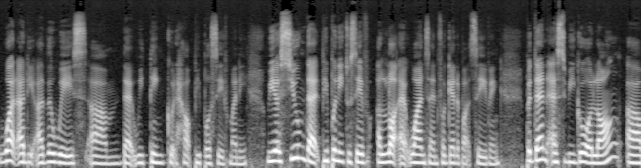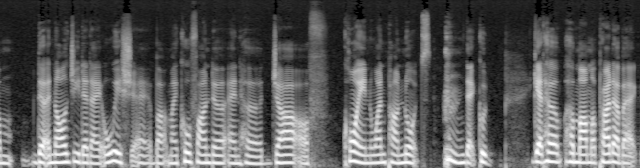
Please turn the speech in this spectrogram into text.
what are the other ways um, that we think could help people save money? We assume that people need to save a lot at once and forget about saving. But then as we go along, um, the analogy that I always share about my co-founder and her jar of coin, one pound notes that could get her, her mom a Prada bag.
